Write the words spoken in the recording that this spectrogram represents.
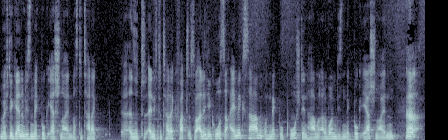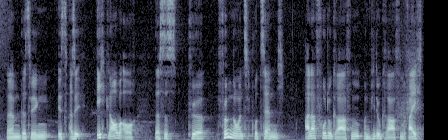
möchte gerne diesen MacBook Air schneiden, was totaler also eigentlich totaler Quatsch ist, weil alle hier große iMacs haben und MacBook Pro stehen haben und alle wollen diesen MacBook Air schneiden. Ja. Ähm, deswegen ist, also ich glaube auch, dass es für 95 Prozent aller Fotografen und Videografen reicht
